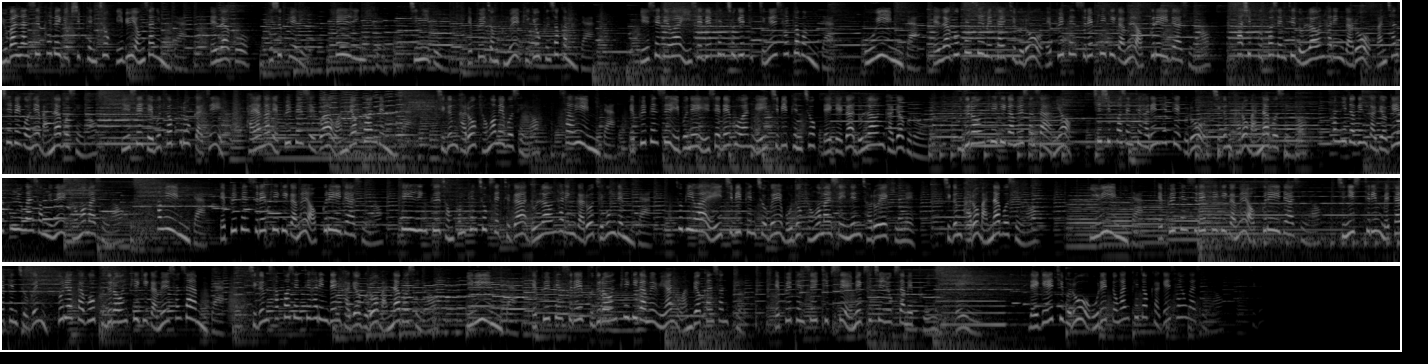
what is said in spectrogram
뉴발란스 860 펜촉 리뷰 영상입니다. 엘라고, 부스페리, 헤일링크, 지니브, 애플 정품을 비교 분석합니다. 1세대와 2세대 펜촉의 특징을 살펴봅니다. 5위입니다. 엘라고 펜슬 메탈 팁으로 애플 펜슬의 필기감을 업그레이드하세요. 49% 놀라운 할인가로 11,700원에 만나보세요. 1세 대부터 프로까지 다양한 애플 펜슬과 완벽 호환됩니다. 지금 바로 경험해보세요. 4위입니다. 애플 펜슬 2분의 1세대 호환 HB 펜촉 4개가 놀라운 가격으로 부드러운 필기감을 선사하며 70% 할인 혜택으로 지금 바로 만나보세요. 합리적인 가격에 훌륭한 성능을 경험하세요. 3위입니다. 애플 펜슬의 필기감을 업그레이드하세요. 테일링크 정품 펜촉 세트가 놀라운 할인가로 제공됩니다. 2B와 HB 펜촉을 모두 경험할 수 있는 절호의 기회. 지금 바로 만나보세요. 2위입니다. 애플 펜슬의 필기감을 업그레이드하세요. 지니 스트림 메탈 펜촉은 또렷하고 부드러운 필기감을 선사합니다. 지금 4% 할인된 가격으로 만나보세요. 1위입니다. 애플 펜슬의 부드러운 필기감을 위한 완벽한 선택. 애플 펜슬 팁스 MX763FE A 4개의 팁으로 오랫동안 쾌적하게 사용하세요.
